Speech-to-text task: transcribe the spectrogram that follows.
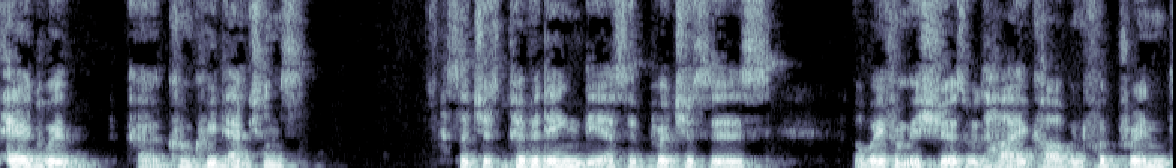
paired with uh, concrete actions such as pivoting the asset purchases away from issues with high carbon footprint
